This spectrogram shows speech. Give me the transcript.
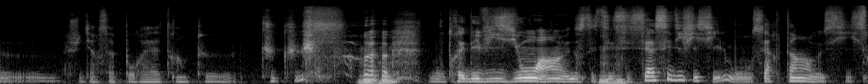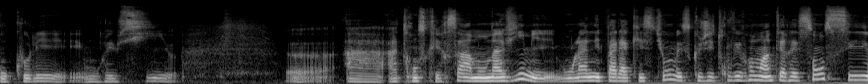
euh, je veux dire, ça pourrait être un peu cucu, mhm. montrer des visions. Hein. Mhm. C'est assez difficile. Bon, certains, euh, s'ils sont collés et ont réussi euh, à, transcrire ça, à mon avis, mais bon, là n'est pas la question. Mais ce que j'ai trouvé vraiment intéressant, c'est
